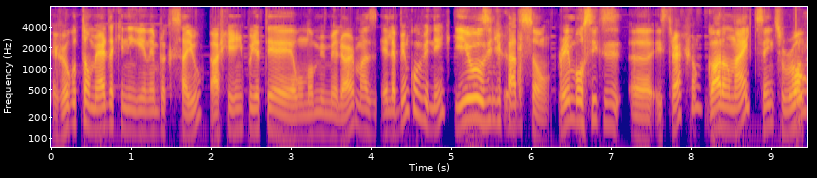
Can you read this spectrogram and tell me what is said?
é jogo tão merda que ninguém lembra que saiu. Eu acho que a gente podia ter um nome melhor, mas ele é bem conveniente. E os indicados são Rainbow Six uh, Extraction, Gotham Knight, Saints Row,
